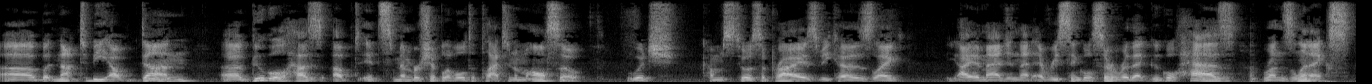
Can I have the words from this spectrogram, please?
Uh, but not to be outdone, uh, Google has upped its membership level to platinum also, which comes to a surprise because, like, I imagine that every single server that Google has runs Linux.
